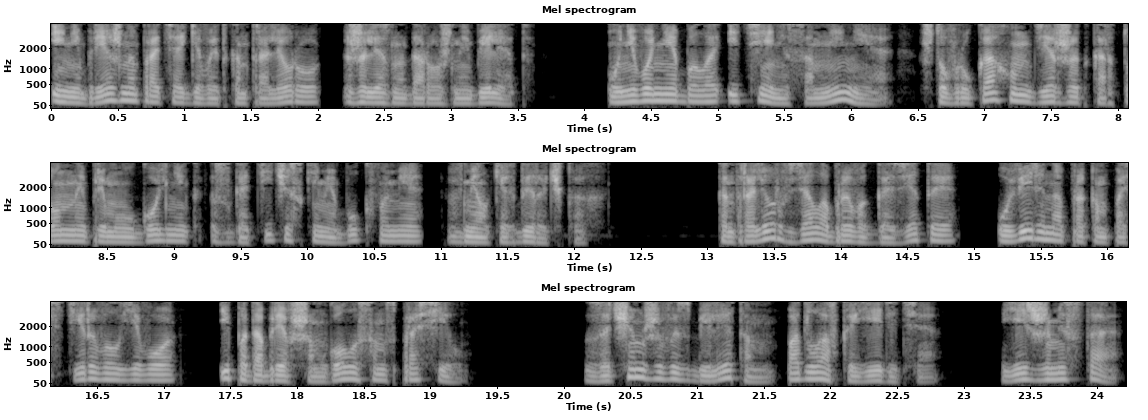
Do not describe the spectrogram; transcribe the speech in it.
и небрежно протягивает контролеру железнодорожный билет. У него не было и тени сомнения, что в руках он держит картонный прямоугольник с готическими буквами в мелких дырочках. Контролер взял обрывок газеты, уверенно прокомпостировал его и подобревшим голосом спросил. «Зачем же вы с билетом под лавкой едете? Есть же места.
